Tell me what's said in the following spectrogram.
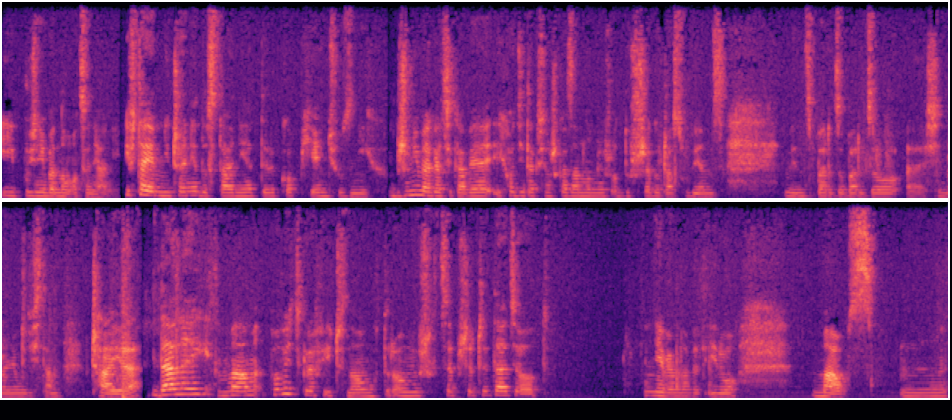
i później będą oceniani. I wtajemniczenie dostanie tylko pięciu z nich. Brzmi mega ciekawie i chodzi ta książka za mną już od dłuższego czasu, więc, więc bardzo, bardzo e, się na nią gdzieś tam czaję. Dalej mam powieść graficzną, którą już chcę przeczytać od nie wiem nawet ilu. Maus. Mm,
